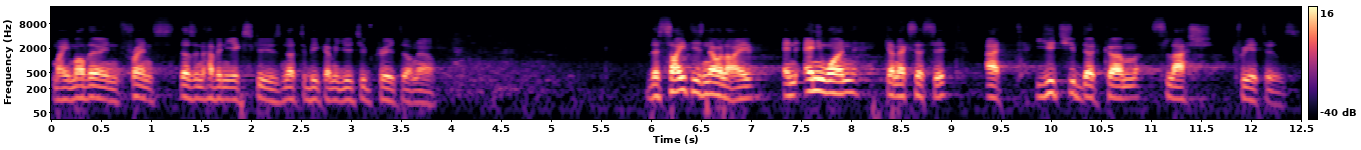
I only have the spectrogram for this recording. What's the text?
My mother in France doesn't have any excuse not to become a YouTube creator now. the site is now live, and anyone can access it at youtube.com slash creators.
